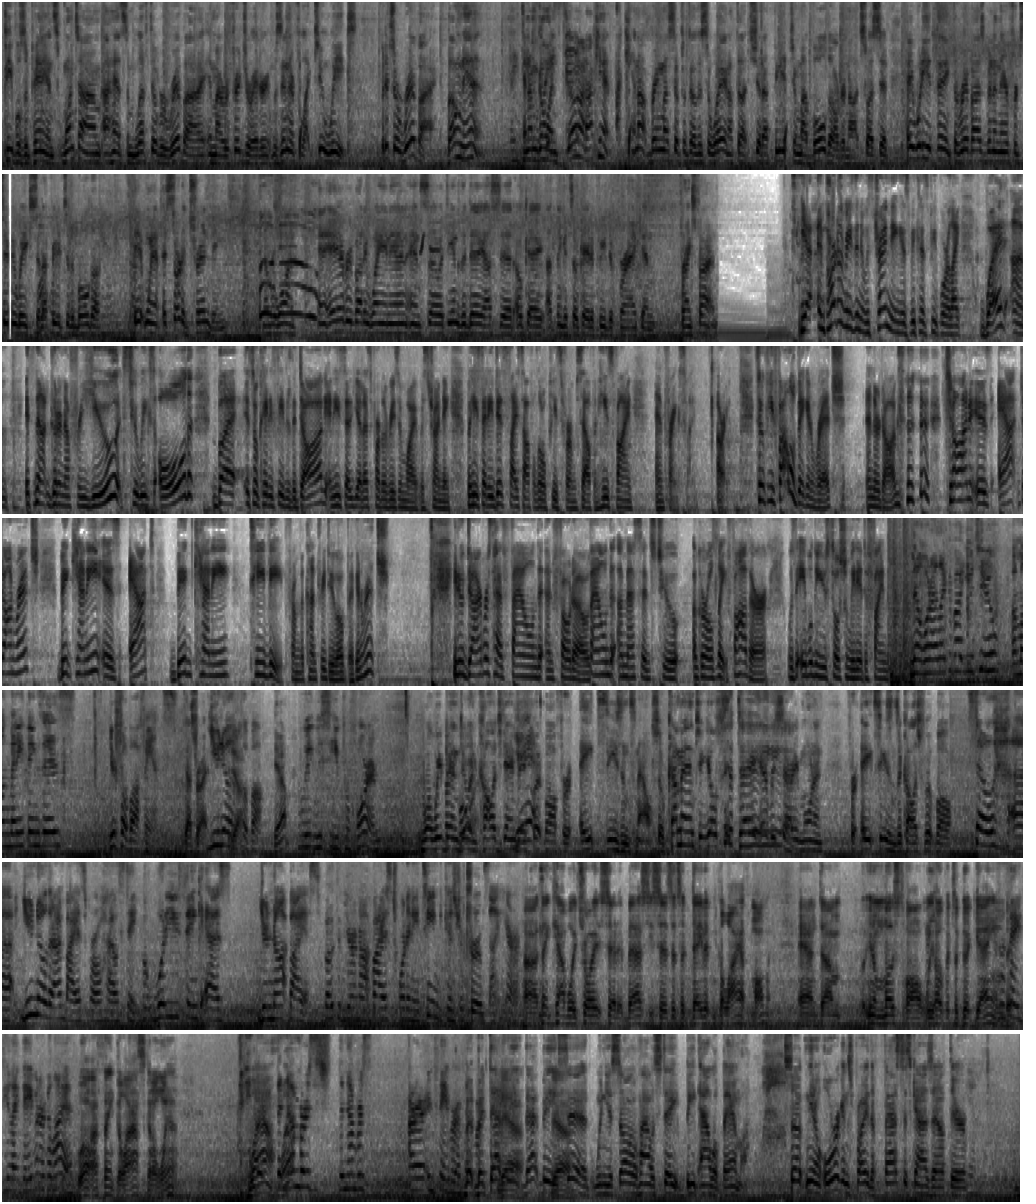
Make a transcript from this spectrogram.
people's opinions. One time I had some leftover ribeye in my refrigerator. It was in there for like two weeks, but it's a ribeye, bone in. And I'm going. God, I can't, I cannot bring myself to throw this away. And I thought, should I feed it to my bulldog or not? So I said, Hey, what do you think? The ribeye's been in there for two weeks. Should I feed it to the bulldog? It went, it started trending, number one, Oh, and everybody weighing in. And so at the end of the day, I said, okay, I think it's okay to feed to Frank, and Frank's fine. Yeah, and part of the reason it was trending is because people were like, "What? Um, it's not good enough for you. It's two weeks old, but it's okay to feed it the dog." And he said, "Yeah, that's part of the reason why it was trending." But he said he did slice off a little piece for himself, and he's fine, and Frank's fine. All right. So if you follow Big and Rich and their dogs, John is at John Rich. Big Kenny is at Big Kenny TV from the country duo Big and Rich. You know, divers have found and photo found a message to a girl's late father, was able to use social media to find. Now, what I like about you two, among many things, is you're football fans. That's right. You know Yeah. football. Yeah. We, we see you perform. Well, we've been Before. doing college game day Yeah. football for eight seasons now. So come into Yo Sit Day every Saturday morning for eight seasons of college football. So, uh, you know that I'm biased for Ohio State, but what do you think as you're not biased? Both of you are not biased toward any team because your True. team's not here. Uh, I think Cowboy Troy said it best. He says it's a David and Goliath moment. And, um, you know, most of all, we hope it's a good I game. was but- say, do you like David or Goliath? well, I think Goliath's going to win. Wow, The, the wow. numbers, the numbers are in favor of it. But but that Yeah. being, that being Yeah. said, when you saw Ohio State beat Alabama, wow. so you know Oregon's probably the fastest guys out there.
